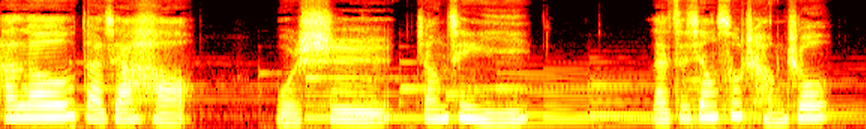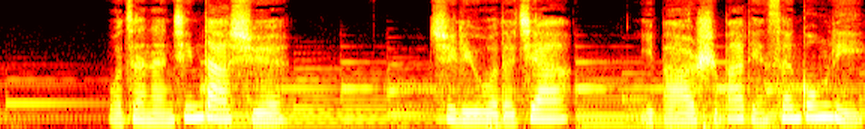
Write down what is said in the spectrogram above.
Hello，大家好，我是张静怡，来自江苏常州。我在南京大学，距离我的家一百二十八点三公里。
